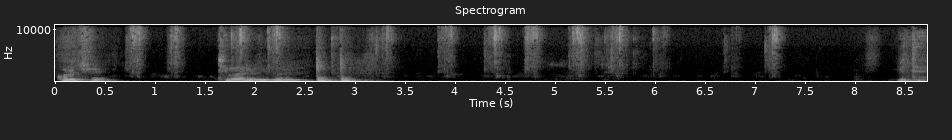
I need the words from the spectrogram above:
그렇지. 치마를 이거를 밑에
